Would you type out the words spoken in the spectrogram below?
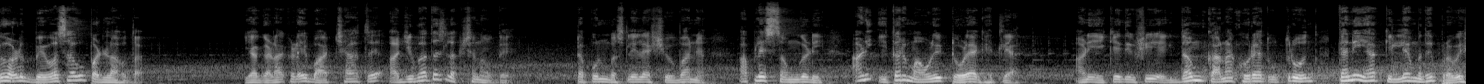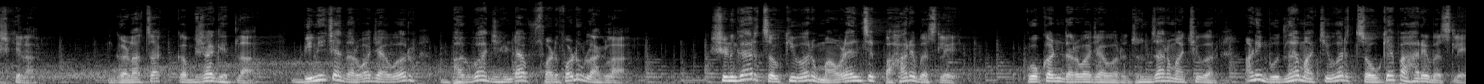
गड बेवसाऊ पडला होता. या गडाकडे बादशहाचे अजिबातच लक्ष नव्हते. टपून बसलेल्या शिवबानं आपले सोंगडी आणि इतर मावळी टोळ्या घेतल्या आणि एके दिवशी एकदम कानाखोऱ्यात उतरून त्याने या किल्ल्यामध्ये प्रवेश केला. गडाचा कब्जा घेतला. बिनीच्या दरवाजावर भगवा झेंडा फडफडू लागला. शिणगार चौकीवर मावळ्यांचे पहारे बसले. कोकण दरवाजावर झुंजार माचीवर आणि बुधला माचीवर चौक्या पहारे बसले.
